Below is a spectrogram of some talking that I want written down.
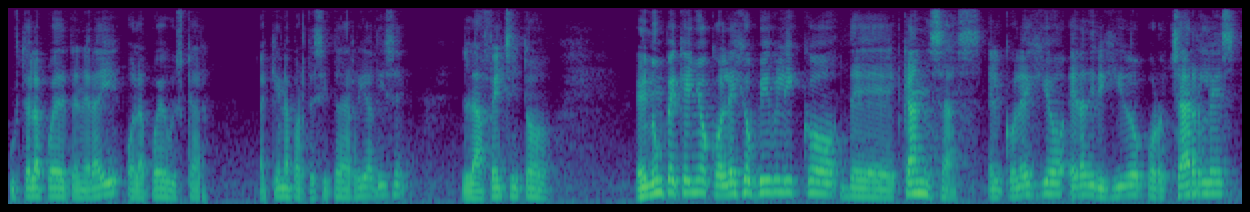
usted la puede tener ahí o la puede buscar. Aquí en la partecita de arriba dice la fecha y todo. En un pequeño colegio bíblico de Kansas. El colegio era dirigido por Charles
